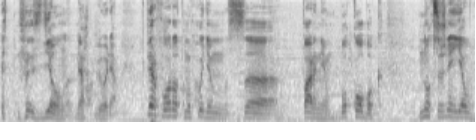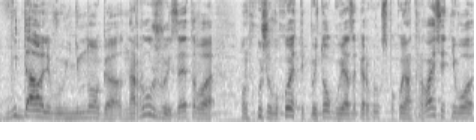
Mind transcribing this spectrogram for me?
сделана, мягко говоря. В первый поворот мы ходим с парнем бок о бок, но, к сожалению, я выдавливаю немного наружу, из-за этого он хуже выходит, и по итогу я за первый круг спокойно отрываюсь от него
